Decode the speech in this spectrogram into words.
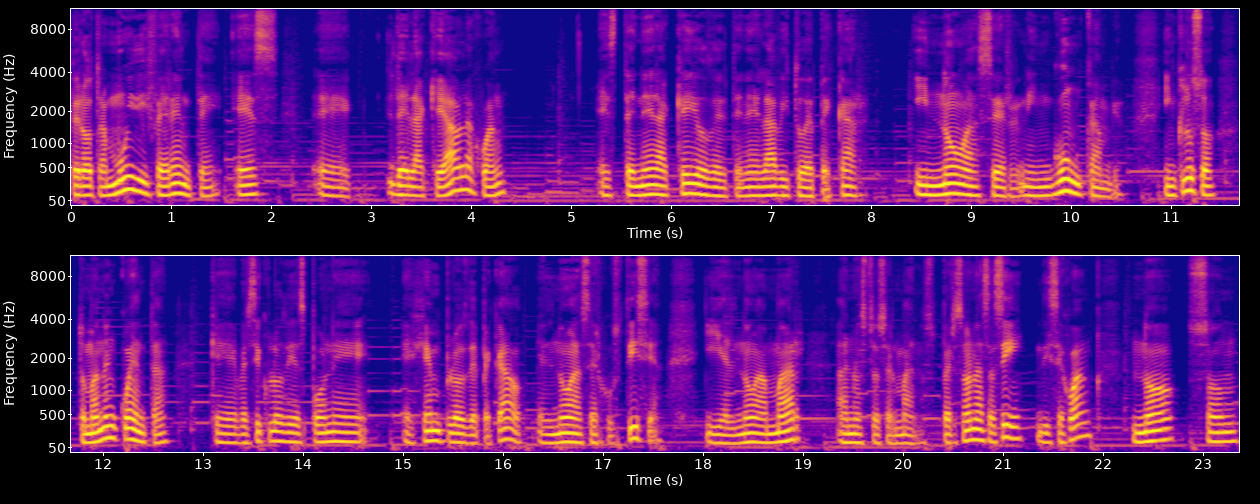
pero otra muy diferente es eh, de la que habla Juan, es tener aquello de tener el hábito de pecar y no hacer ningún cambio. Incluso tomando en cuenta que versículo 10 pone ejemplos de pecado, el no hacer justicia y el no amar a nuestros hermanos. Personas así, dice Juan, no son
